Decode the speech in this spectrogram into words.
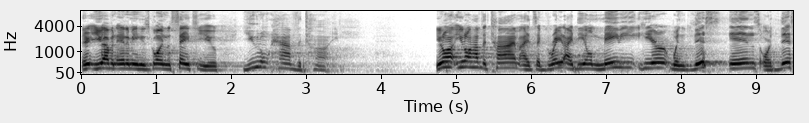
There, you have an enemy who's going to say to you, You don't have the time. You don't, you don't have the time. It's a great ideal. Maybe here, when this ends or this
